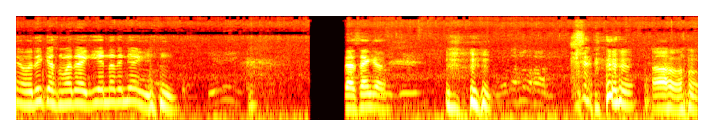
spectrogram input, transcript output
ਉਹਦੀ ਕਿਸਮਤ ਹੈਗੀ ਇਹਨਾਂ ਦੀ ਨਹੀਂ ਹੈਗੀ। ਦਾ ਸਿੰਘ। ਆਹੋ।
